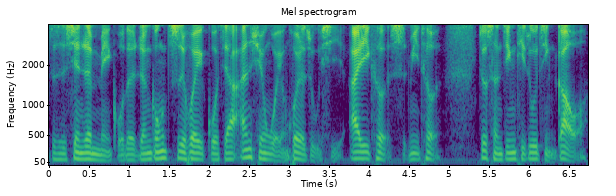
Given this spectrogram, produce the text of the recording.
这是现任美国的人工智慧国家安全委员会的主席艾利克史密特，就曾经提出警告哦，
